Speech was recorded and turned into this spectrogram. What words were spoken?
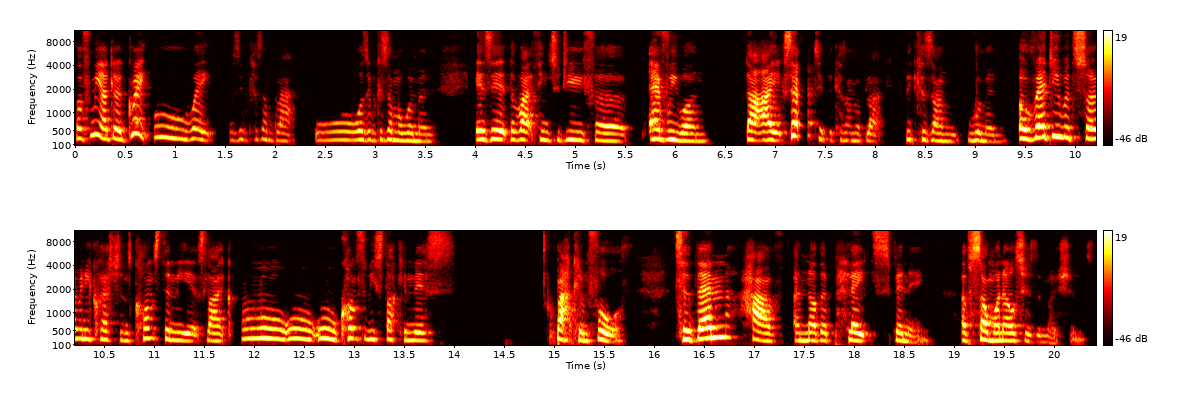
But for me, I go, great. Oh, wait, was it because I'm black? Ooh, was it because I'm a woman? Is it the right thing to do for everyone? that I accept it because I'm a black, because I'm woman. Already with so many questions, constantly it's like, ooh, ooh, ooh, constantly stuck in this back and forth. To then have another plate spinning of someone else's emotions,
